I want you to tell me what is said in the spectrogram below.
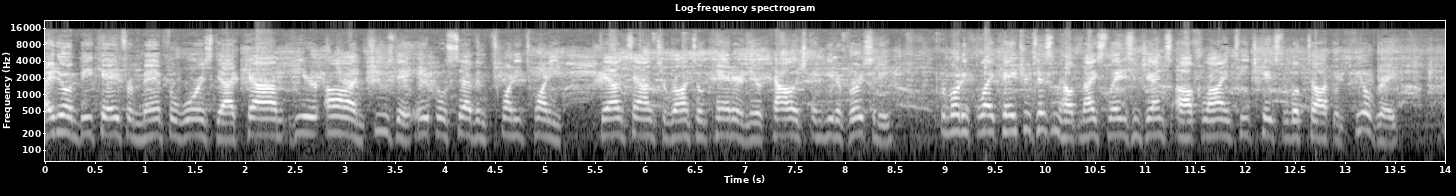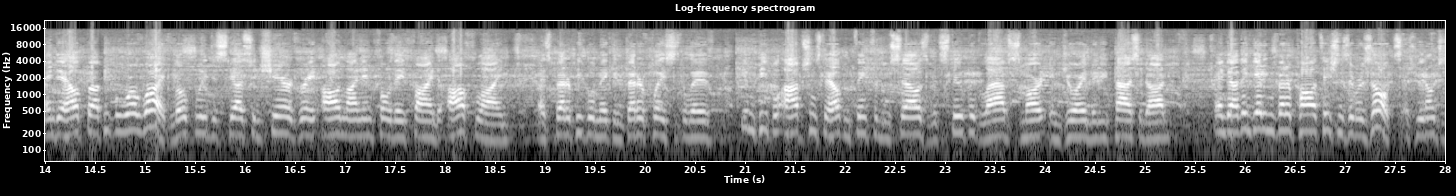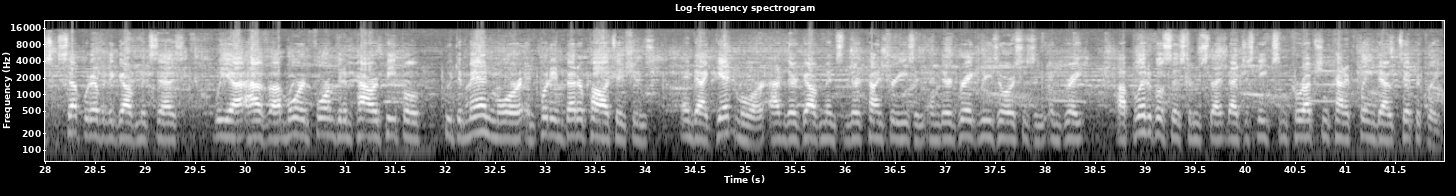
How you doing, BK from ManFoWars.com here on Tuesday, April 7th, 2020, downtown Toronto, Canada, near college and university. Promoting polite patriotism, help nice ladies and gents offline, teach kids to look, talk, and feel great, and to help uh, people worldwide locally discuss and share great online info they find offline as better people making better places to live, giving people options to help them think for themselves. If it's stupid, laugh, smart, enjoy, maybe pass it on. And uh, then getting better politicians and results, as we don't just accept whatever the government says. We uh, have uh, more informed and empowered people who demand more and put in better politicians and uh, get more out of their governments and their countries and, and their great resources and, and great uh, political systems that, that just need some corruption kind of cleaned out typically.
